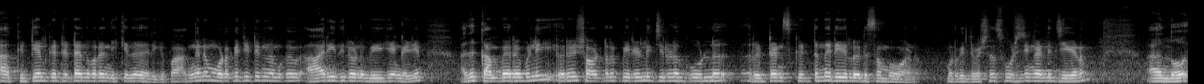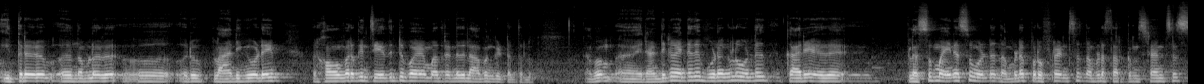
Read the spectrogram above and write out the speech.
ആ കിട്ടിയാൽ കിട്ടട്ടെ എന്ന് പറഞ്ഞ് നിൽക്കുന്നതായിരിക്കും. അപ്പോൾ അങ്ങനെ മുടക്കച്ചിട്ടിന് നമുക്ക് ആ രീതിയിലാണ് ഉപയോഗിക്കാൻ കഴിയും. അത് കമ്പയറബിളി ഒരു ഷോർട്ടർ പീരീഡിൽ ഇച്ചിരി കൂടെ കൂടുതൽ റിട്ടേൺസ് കിട്ടുന്ന രീതിയിലുള്ള ഒരു സംഭവമാണ്. മുടക്കി പക്ഷേ സൂക്ഷിച്ചും കണ്ടും ചെയ്യണം. നോ ഇത്ര ഒരു നമ്മളൊരു ഒരു പ്ലാനിങ്ങോടെയും ഒരു ഹോംവർക്കും ചെയ്തിട്ട് പോയാൽ മാത്രമേ അതിന് ലാഭം കിട്ടത്തുള്ളൂ. അപ്പം രണ്ടിനും അതിന്റെ ഗുണങ്ങളും ഉണ്ട് കാര്യം പ്ലസും മൈനസും ഉണ്ട്. നമ്മുടെ പ്രിഫറൻസ് നമ്മുടെ സർക്കംസ്റ്റാൻസസ്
